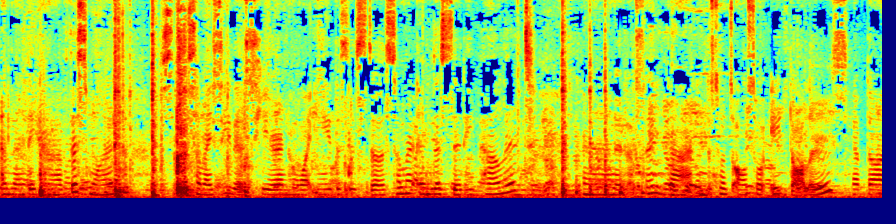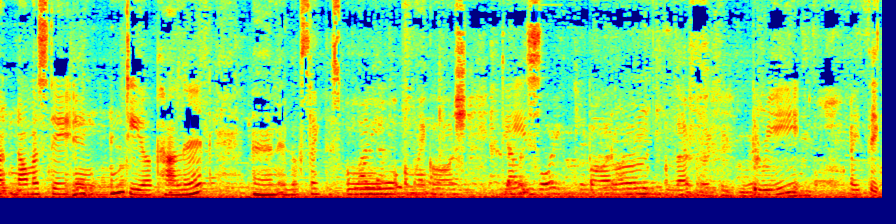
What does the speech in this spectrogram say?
and then they have this one this is the first time I see this here in Hawaii. This is the summer in the city palette. And it looks like that. And this one's also eight dollars. I have the namaste in India palette. And it looks like this oh, oh my gosh. These bottom left three I think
